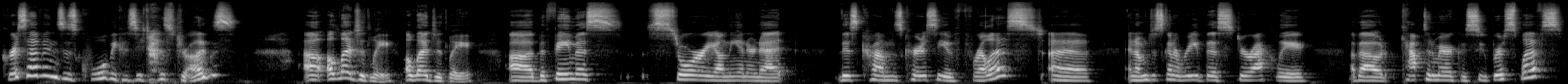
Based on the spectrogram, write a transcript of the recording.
Chris Evans is cool because he does drugs. Uh, allegedly, allegedly, uh, the famous story on the internet. This comes courtesy of Thrillist, uh, and I'm just going to read this directly about Captain America Super Spliffs.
